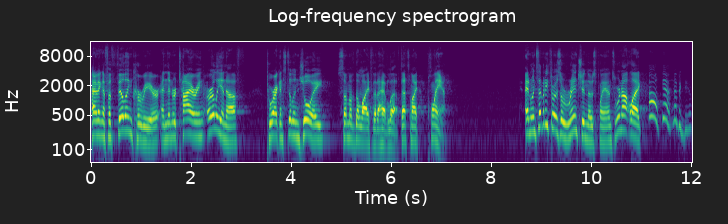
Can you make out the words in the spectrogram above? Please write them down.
having a fulfilling career, and then retiring early enough to where I can still enjoy some of the life that I have left. That's my plan. And when somebody throws a wrench in those plans, we're not like, oh, yeah, no big deal.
